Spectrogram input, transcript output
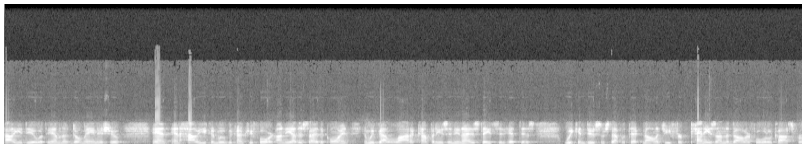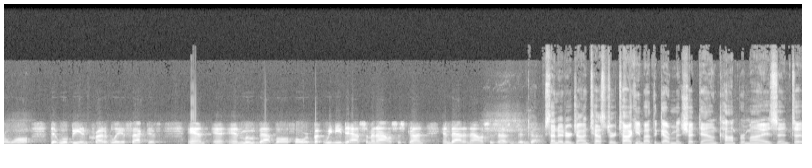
How you deal with the eminent domain issue, and and how you can move the country forward. On the other side of the coin, and we've got a lot of companies in the United States that hit this. We can do some stuff with technology for pennies on the dollar for what it'll cost for a wall that will be incredibly effective and, and, move that ball forward. But we need to have some analysis done, and that analysis hasn't been done. Senator Jon Tester talking about the government shutdown, compromise, and uh,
